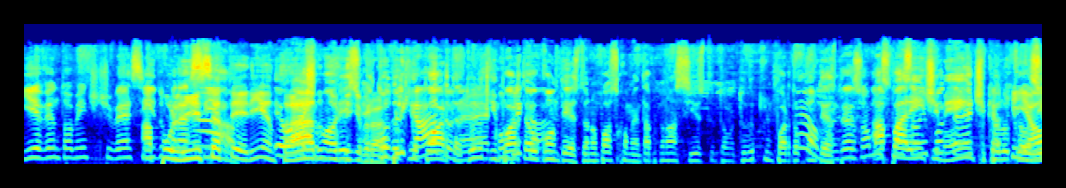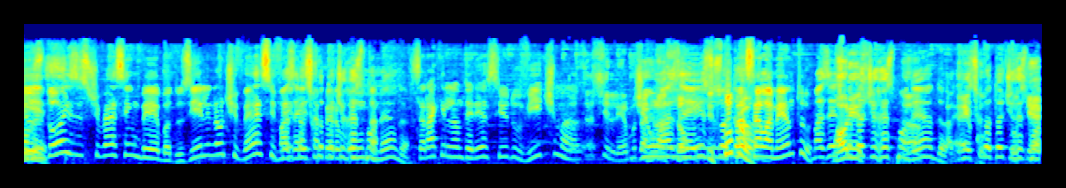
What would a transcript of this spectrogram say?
e eventualmente tivesse A ido pra polícia cima, teria Eu acho, entrado no Maurício, Big Brother. tudo que importa, né? tudo que É importa é o contexto. Eu não posso comentar porque eu não assisto, então tudo que importa é o Não, contexto. mas é só uma situação Aparentemente, pelo que, que eu li, os dois estivessem bêbados e ele não tivesse Mas feito é isso essa que eu tô te pergunta, respondendo. será que ele não teria sido vítima Você se lembra de da um Mas é isso Estupro? cancelamento? Mas é isso que eu tô Maurício, te respondendo. não, é isso que eu tô te tu respondendo.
